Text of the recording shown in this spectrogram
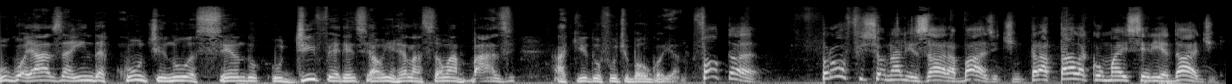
o Goiás ainda continua sendo o diferencial em relação à base aqui do futebol goiano. Falta profissionalizar a base, Tim? Tratá-la com mais seriedade?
